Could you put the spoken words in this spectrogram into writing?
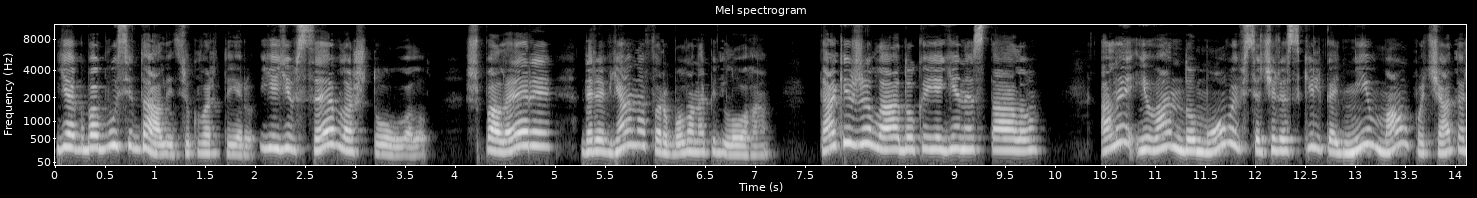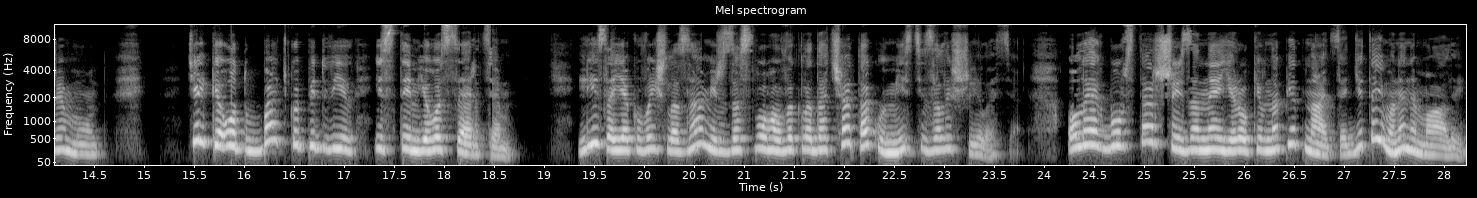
як бабусі дали цю квартиру, її все влаштовувало. Шпалери, дерев'яна фарбована підлога. Так і жила, доки її не стало. Але Іван домовився, через кілька днів мав почати ремонт. Тільки от батько підвів із тим його серцем. Ліза, як вийшла заміж за свого викладача, так у місті залишилася. Олег був старший за неї років на 15, дітей вони не мали.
